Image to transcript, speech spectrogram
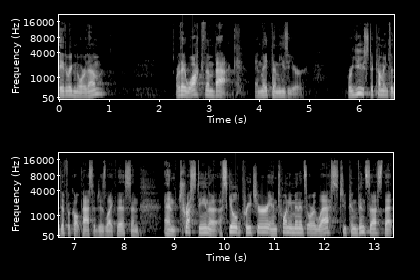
they either ignore them or they walk them back and make them easier. We're used to coming to difficult passages like this and and trusting a, a, skilled preacher in 20 minutes or less to convince us that,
